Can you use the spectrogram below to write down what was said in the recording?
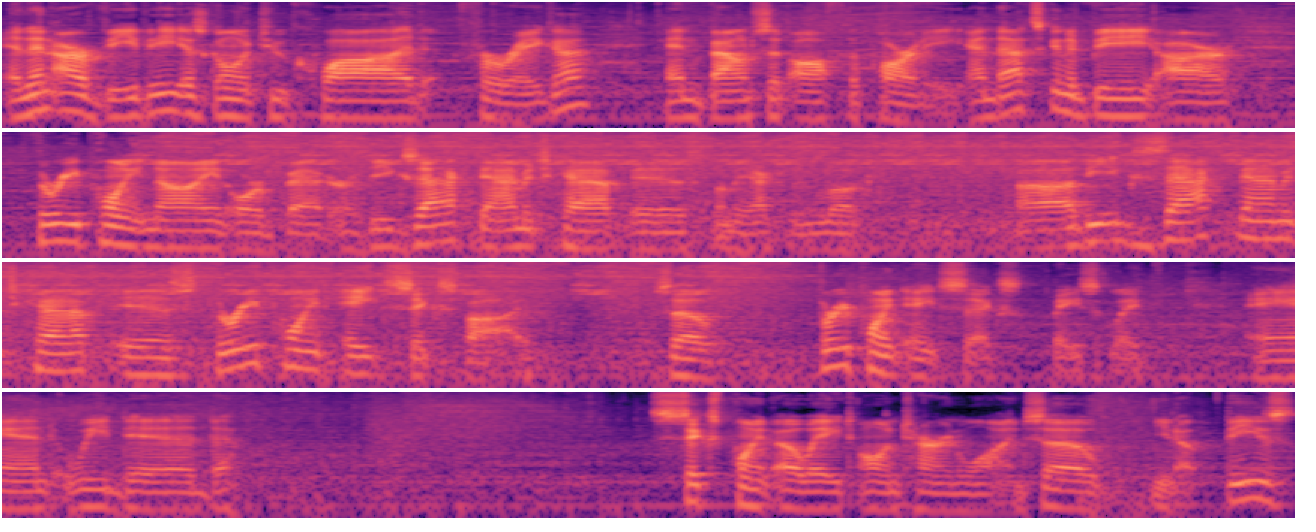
and then our Vivi is going to quad Firaga and bounce it off the party. And that's going to be our 3.9 or better. The exact damage cap is, let me actually look. Uh, the exact damage cap is 3.865. So 3.86 basically. And we did 6.08 on turn one. So, you know, these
